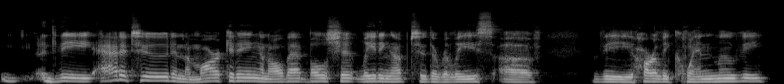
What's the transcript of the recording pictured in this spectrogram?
the attitude and the marketing and all that bullshit leading up to the release of the Harley Quinn movie,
